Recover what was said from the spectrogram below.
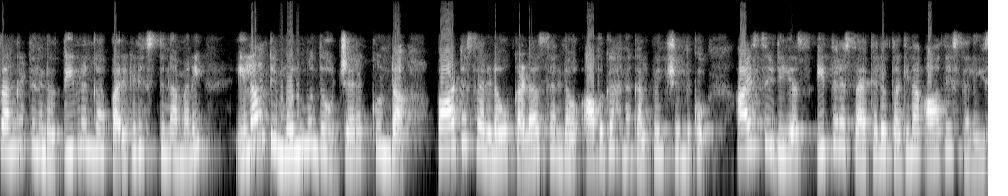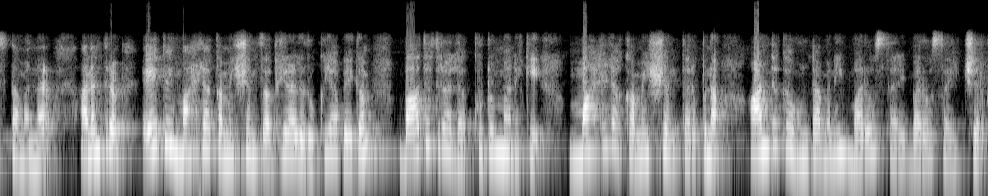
సంఘటనలు తీవ్రంగా పరిగణిస్తున్నామని ఇలాంటి మున్ముందు జరగకుండా పాఠశాలలో కళాశాలలో అవగాహన కల్పించేందుకు ఐసిడిఎస్ ఇతర శాఖలు తగిన ఆదేశాలు ఇస్తామన్నారు. అనంతరం ఏపీ మహిళా కమిషన్ సభ్యురాలు రుకియా బేగం బాధితురాల కుటుంబానికి మహిళా కమిషన్ తరపున అండగా ఉంటామని మరోసారి భరోసా ఇచ్చారు.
